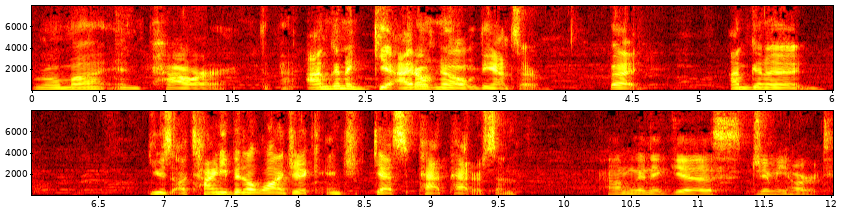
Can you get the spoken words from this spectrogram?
Roma and Power. I'm gonna get. I don't know the answer, but I'm gonna use a tiny bit of logic and guess Pat Patterson. I'm gonna guess Jimmy Hart.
